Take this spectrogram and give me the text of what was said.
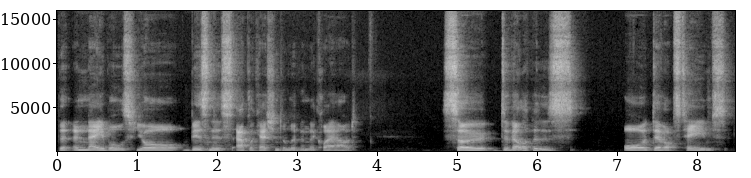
that enables your business application to live in the cloud. So developers or DevOps teams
